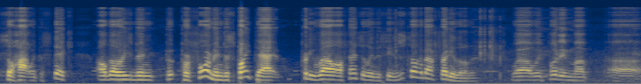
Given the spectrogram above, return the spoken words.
so hot with the stick. Although he's been p- performing, despite that, pretty well offensively this season. Just talk about Freddy a little bit. Well, we put him up. Uh,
